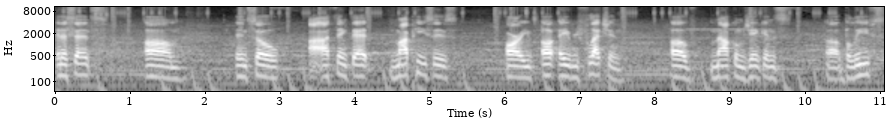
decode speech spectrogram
in a sense. Um, and so I think that my pieces are a, a reflection of Malcolm Jenkins' uh, beliefs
